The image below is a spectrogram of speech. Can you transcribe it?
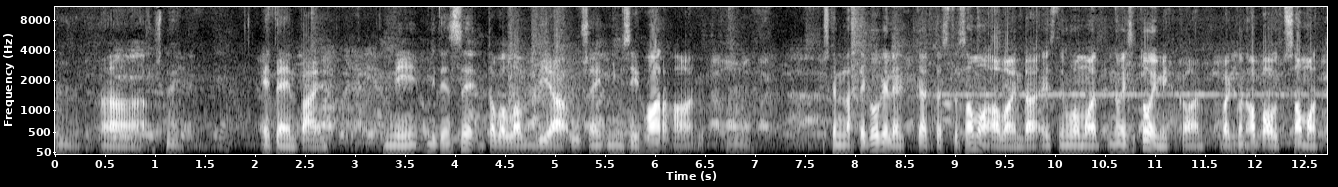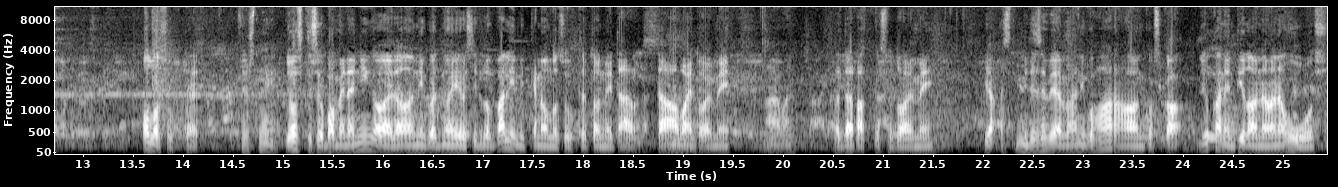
mm. ää, niin. eteenpäin niin miten se tavallaan vie usein ihmisiä harhaan. Mm. Koska ne lähtee kokeilemaan käyttää sitä samaa avainta ja sitten huomaa, että no ei se toimikaan, vaikka on about samat olosuhteet. Just niin. Joskus jopa menee niin kauan, niin että no ei ole silloin väliä, mitkä ne olosuhteet on, niin tämä, tämä mm. avain toimii. Aivan. Tai tämä ratkaisu toimii. Ja miten se vie vähän niin kuin harhaan, koska jokainen tilanne on aina uusi.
